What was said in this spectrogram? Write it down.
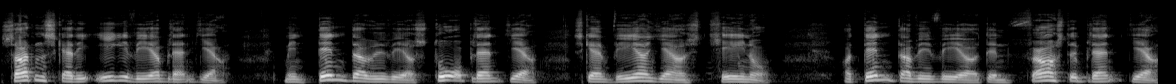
Sådan skal det ikke være blandt jer. Men den, der vil være stor blandt jer, skal være jeres tjener. Og den, der vil være den første blandt jer,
